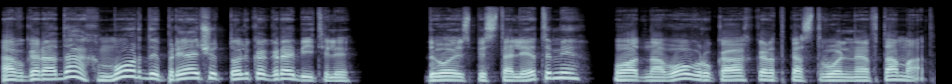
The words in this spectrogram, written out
А в городах морды прячут только грабители. Двое с пистолетами, у одного в руках короткоствольный автомат.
